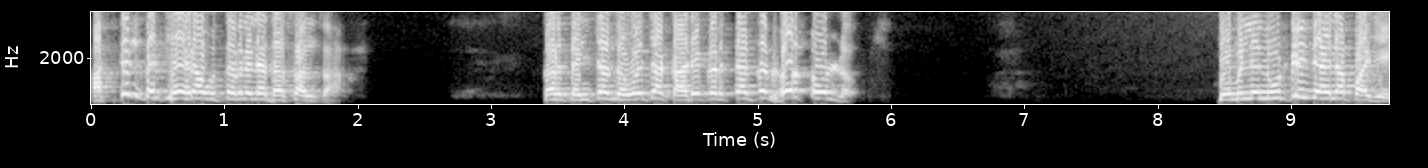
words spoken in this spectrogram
अत्यंत चेहरा उतरलेल्या धसांचा. तर त्यांच्या जवळच्या कार्यकर्त्याचं घर तोडलं. ते म्हणले नोटीस द्यायला पाहिजे.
